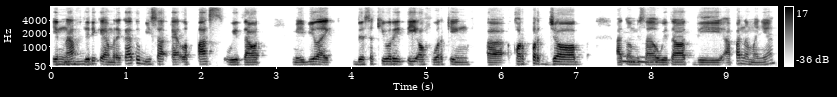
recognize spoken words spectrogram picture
enough. Hmm. Jadi kayak mereka tuh bisa kayak lepas without maybe like the security of working uh, corporate job atau Hmm. misalnya without the apa namanya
